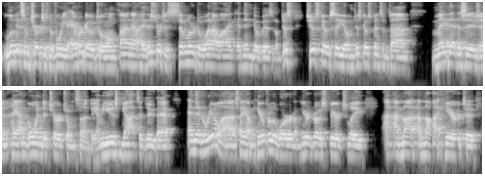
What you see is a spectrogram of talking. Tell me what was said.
look at some churches before you ever go to them. Find out, hey, this church is similar to what I like, and then go visit them. Just just go see them. Just go spend some time. Make that decision. Hey, I'm going to church on Sunday. I mean, you just got to do that and then realize, hey, I'm here for the word. I'm here to grow spiritually. I, am not. I'm not here to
